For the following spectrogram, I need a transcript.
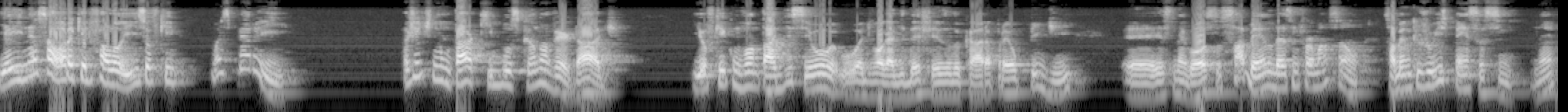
E aí, nessa hora que ele falou isso, eu fiquei: Mas espera aí, a gente não está aqui buscando a verdade. E eu fiquei com vontade de ser o, o advogado de defesa do cara para eu pedir é, esse negócio sabendo dessa informação, sabendo que o juiz pensa assim, né?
